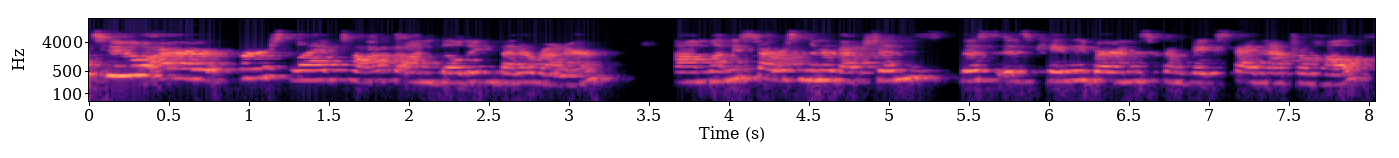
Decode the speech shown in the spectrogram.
to our first live talk on building better runner. Um, let me start with some introductions. This is Kaley Burns from Big Sky Natural Health,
